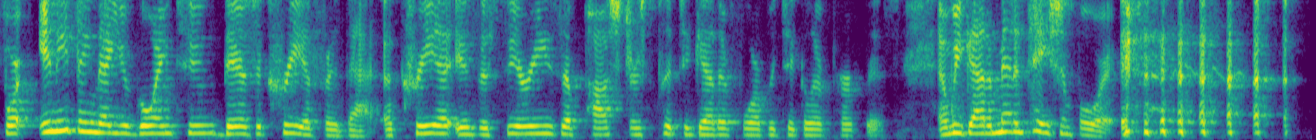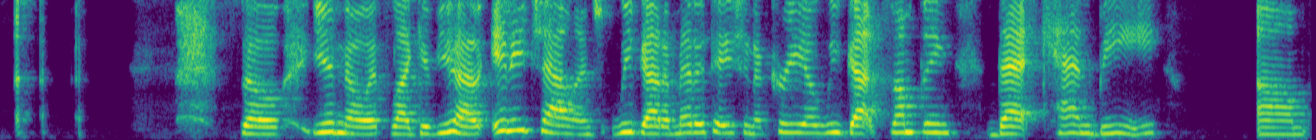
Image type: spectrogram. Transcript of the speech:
for anything that you're going to, there's a Kriya for that. A Kriya is a series of postures put together for a particular purpose. And we got a meditation for it. So, you know, it's like if you have any challenge, we've got a meditation, a Kriya, we've got something that can be um,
